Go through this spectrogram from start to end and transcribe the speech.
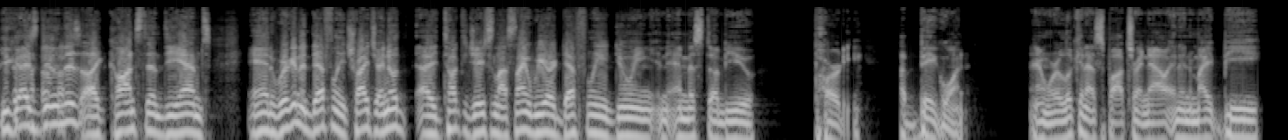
you guys doing this?" Like constant DMs, and we're gonna definitely try to. I know I talked to Jason last night. We are definitely doing an MSW party, a big one, and we're looking at spots right now. And it might be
